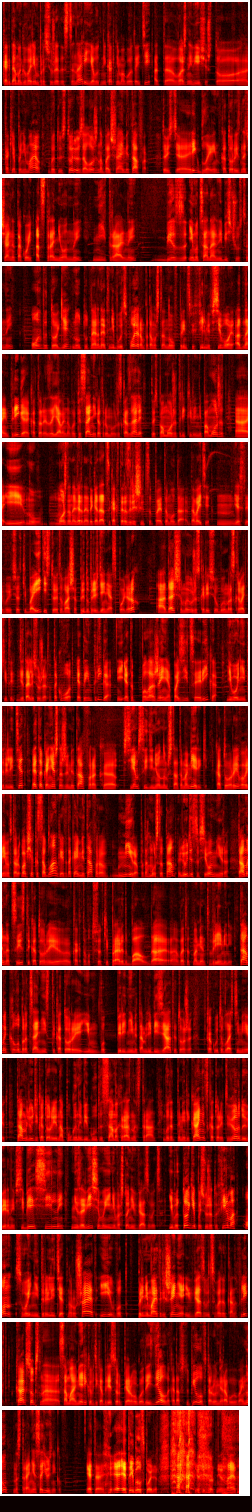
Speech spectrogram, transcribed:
Когда мы говорим про сюжет и сценарий, я вот никак не могу отойти от э, важной вещи, что, э, как я понимаю, в эту историю заложена большая метафора. То есть э, Рик Блейн, который изначально такой отстраненный, нейтральный, безэмоциональный, бесчувственный, он в итоге, ну, тут, наверное, это не будет спойлером, потому что, ну, в принципе, в фильме всего одна интрига, которая заявлена в описании, которую мы уже сказали, то есть поможет Рик или не поможет, а, и, ну, можно, наверное, догадаться, как это разрешится, поэтому, да, давайте, если вы все-таки боитесь, то это ваше предупреждение о спойлерах, а дальше мы уже, скорее всего, будем раскрывать какие-то детали сюжета. Так вот, эта интрига и это положение, позиция Рика, его нейтралитет, это, конечно же, метафора к всем Соединенным Штатам Америки, которые во время второй... Вообще, Касабланка — это такая метафора мира, потому что там люди со всего мира. Там и нацисты, которые э, как-то вот все-таки правят бал, да, э, в этот момент времени. Там и коллаборационисты, которые им вот перед ними там лебезят и тоже какую-то власть имеют. Там люди, которые напуганы бегут из самых разных стран. Вот этот американец, который твердо уверенный в себе, сильный, независимый и ни во что не ввязывается. И в итоге по сюжету фильма он свой нейтралитет нарушает и вот принимает решение и ввязывается в этот конфликт, как, собственно, сама Америка в декабре 41 года и сделала, когда вступила во Вторую мировую войну на стороне союзников. Это, э, это и был спойлер, если кто-то не знает.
